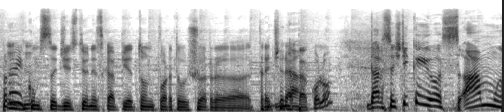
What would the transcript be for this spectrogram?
prea ai Mhm. cum să gestionezi ca pieton foarte ușor uh, trecerea Da. pe acolo. Dar să știi că eu s- am uh,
